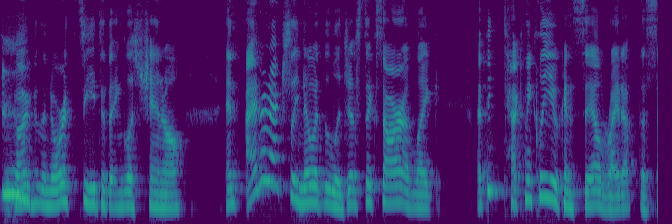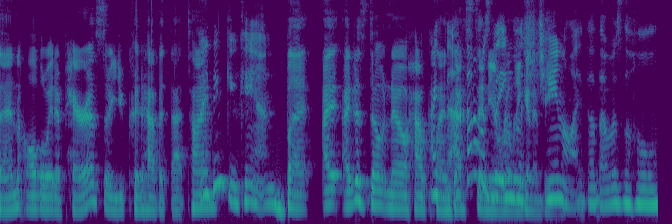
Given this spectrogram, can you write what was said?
going from the North Sea to the English Channel. And I don't actually know what the logistics are of like. I think technically you can sail right up the Seine all the way to Paris, or you could have at that time. I think you can. but I, I just don't know how I, th- I clandestine thought it was the you're really going to be. channel. I thought that was the whole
